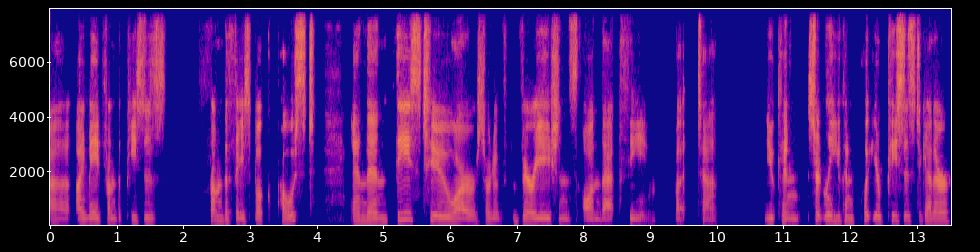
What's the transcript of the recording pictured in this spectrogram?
uh, I made from the pieces from the Facebook post, and then these two are sort of variations on that theme. But uh, you can certainly you can put your pieces together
